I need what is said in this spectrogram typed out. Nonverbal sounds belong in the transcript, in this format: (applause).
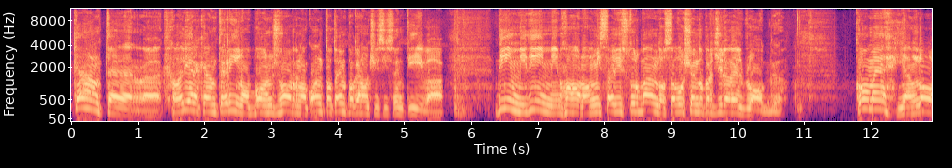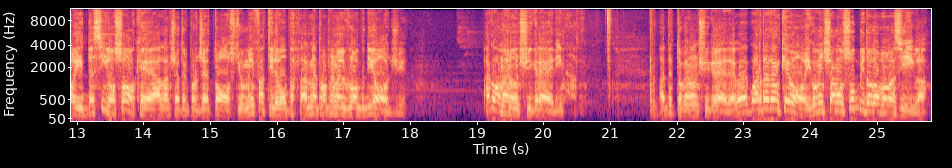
Canter! Cavaliere Canterino, buongiorno, quanto tempo che non ci si sentiva! Dimmi, dimmi, no, non mi stai disturbando, stavo uscendo per girare il vlog. Come Ian Lloyd? Sì, lo so che ha lanciato il progetto Ostium, infatti devo parlarne proprio nel vlog di oggi. Ma come non ci credi? Ha detto che non ci crede. Guardate anche voi, cominciamo subito dopo la sigla.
